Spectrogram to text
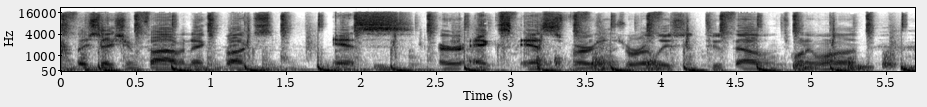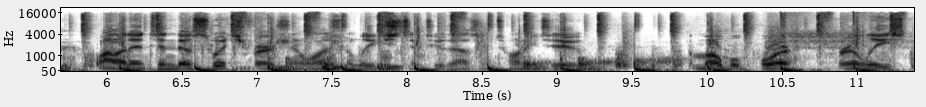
PlayStation 5 and Xbox S or XS versions were released in 2021, while a Nintendo Switch version was released in 2022. A mobile port was released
